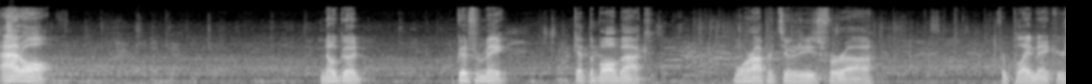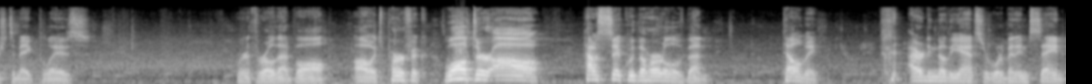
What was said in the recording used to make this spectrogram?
at all. No good. Good for me. Get the ball back. More opportunities for uh, for playmakers to make plays. We're going to throw that ball. Oh, it's perfect. Walter, oh, how sick would the hurdle have been? Tell me. I already know the answer. Would have been insane.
